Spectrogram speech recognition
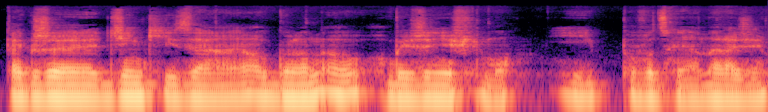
Także dzięki za obejrzenie filmu i powodzenia na razie.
